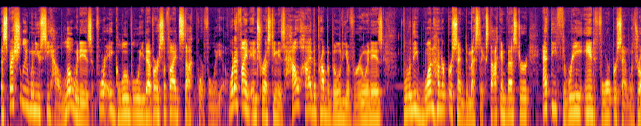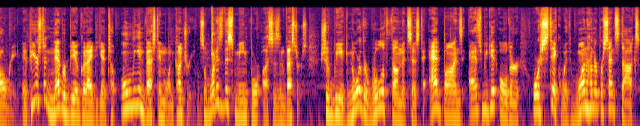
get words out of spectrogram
especially when you see how low it is for a globally diversified stock portfolio. What I find interesting is how high the probability of ruin is for the 100% domestic stock investor at the 3 and 4% withdrawal rate. It appears to never be a good idea to only invest in one country. So what does this mean for us as investors? Should we ignore the rule of thumb that says to add bonds as we get older or stick with 100% stocks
